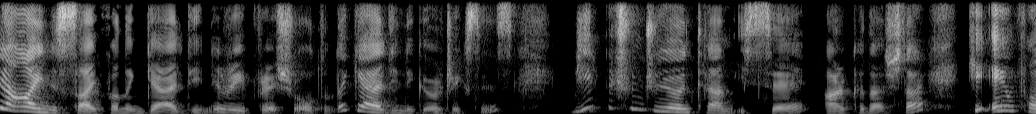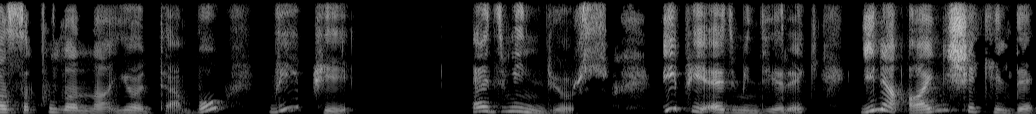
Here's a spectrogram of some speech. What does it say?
Yine aynı sayfanın geldiğini, refresh olduğunda geldiğini göreceksiniz. Bir üçüncü yöntem ise arkadaşlar ki en fazla kullanılan yöntem bu. VP admin diyoruz. VP admin diyerek yine aynı şekilde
